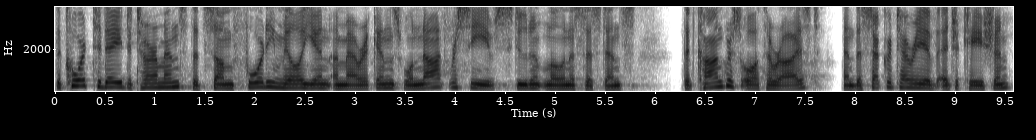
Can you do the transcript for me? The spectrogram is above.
The court today determines that some 40 million Americans will not receive student loan assistance that Congress authorized and the Secretary of Education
